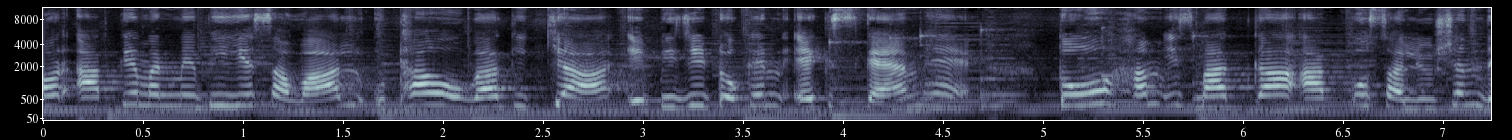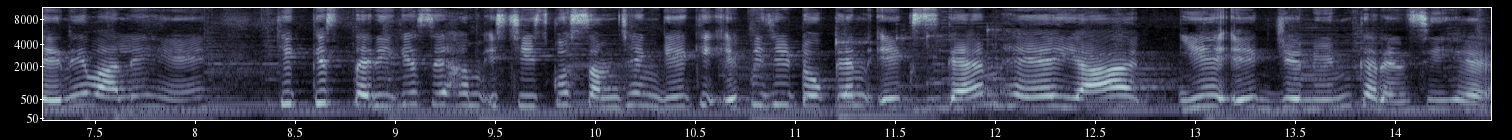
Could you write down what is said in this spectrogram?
और आपके मन में भी ये सवाल उठा होगा कि क्या एपीजी टोकन एक स्कैम है? तो हम इस बात का आपको सोल्यूशन देने वाले हैं कि किस तरीके से हम इस चीज़ को समझेंगे कि एपीजी टोकन एक स्कैम है या ये एक जेन्यून करेंसी है।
